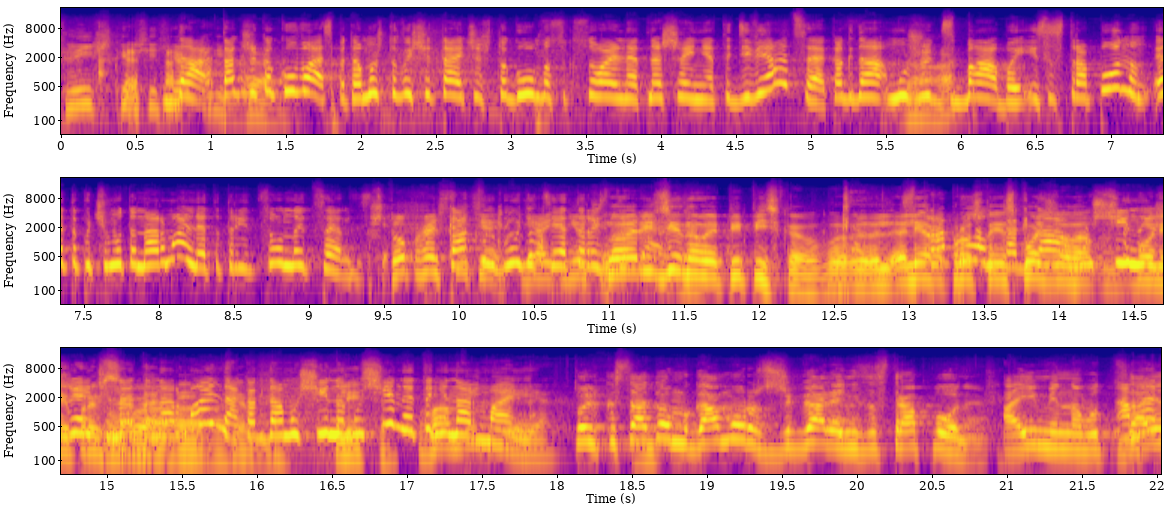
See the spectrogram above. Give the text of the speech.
клинической Да, психиатрии. так же, как у вас, потому что вы считаете, что гомосексуальные отношения – это девиация, когда мужик Да. с бабой и со стропоном – это почему-то нормально, это традиционные ценности. Что, простите, как вы будете я это не очень- Ну, а разделять? резиновая пиписька. э, Лера Стропон, просто когда использовала мужчина и более женщина – это нормально, а когда мужчина Леся. мужчина – это Вам ненормально. виднее. Только Содом и Гамору сжигали не за стропоны, а именно вот А за мы это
